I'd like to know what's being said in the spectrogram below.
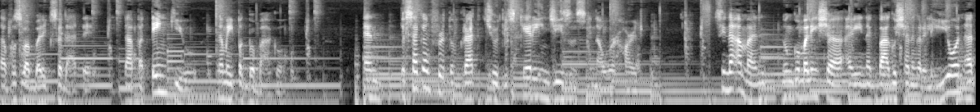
tapos babalik sa dati. Dapat thank you na may pagbabago. And the second fruit of gratitude is carrying Jesus in our heart. Si Naaman, nung gumaling siya ay nagbago siya ng relihiyon at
